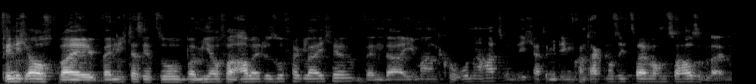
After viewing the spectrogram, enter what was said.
Finde ich auch, weil wenn ich das jetzt so bei mir auf der Arbeit so vergleiche, wenn da jemand Corona hat und ich hatte mit dem Kontakt, muss ich zwei Wochen zu Hause bleiben.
